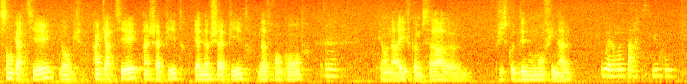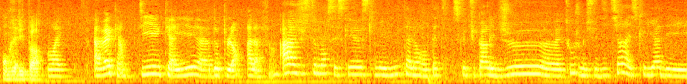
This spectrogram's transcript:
son quartier, donc un quartier, un chapitre. Il y a neuf chapitres, neuf rencontres, Mm. et on arrive comme ça euh, jusqu'au dénouement final. Où elle repart, du coup. On ne vous dit pas. Ouais. Avec un petit cahier euh, de plans à la fin. Ah, justement, c'est ce, que, ce qui m'est venu tout à l'heure en tête. Parce que tu parlais de jeux euh, et tout, je me suis dit, tiens, est-ce qu'il y a des,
